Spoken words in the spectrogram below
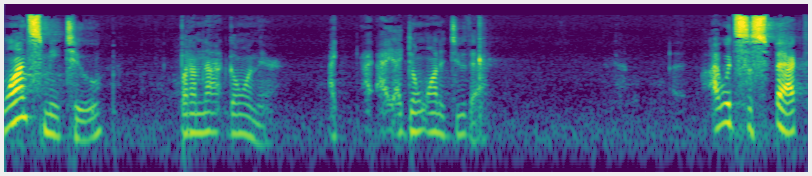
wants me to, but I'm not going there. I, I, I don't want to do that. I would suspect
